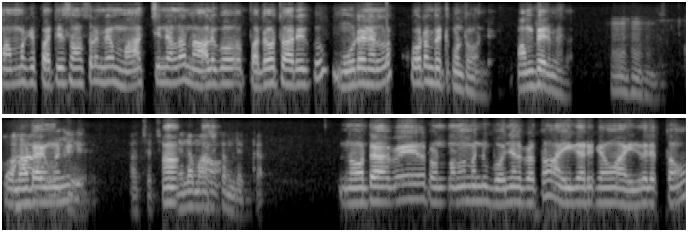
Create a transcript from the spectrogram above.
మా అమ్మకి ప్రతి సంవత్సరం మేము మార్చి నెల నాలుగో పదో తారీఖు మూడో నెలలో కూటం పెట్టుకుంటామండి మా అమ్మ పేరు మీద. నూట యాభై మంది. నూట యాభై రెండు వందల మంది భోజనాలు పెడతాం అయ్యగారికి ఏమో ఐదు వేలు ఇస్తాము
